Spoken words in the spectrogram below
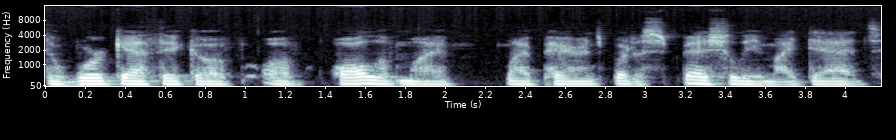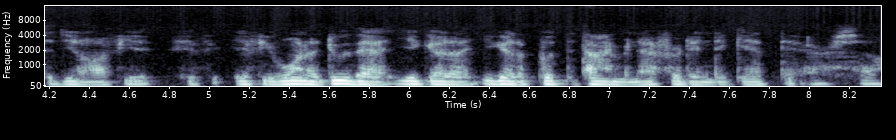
the work ethic of, of all of my my parents, but especially my dad said, you know, if you if, if you want to do that, you gotta you gotta put the time and effort in to get there. So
